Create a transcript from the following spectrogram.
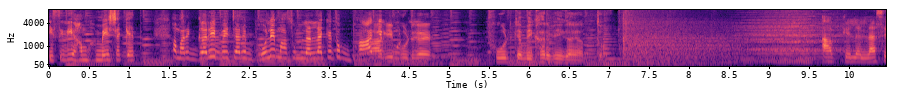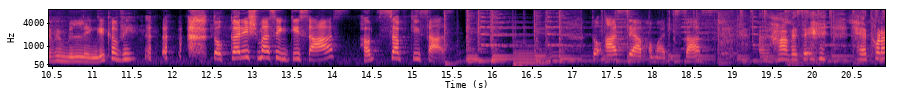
इसीलिए हम हमेशा कहते हमारे गरीब बेचारे भोले मासूम लल्ला के तो भाग्य ही फूट फूट गए। फूट के बिखर भी गए अब तो। आपके लल्ला से भी मिल लेंगे कभी। तो करिश्मा सिंह की सास हम सबकी सास। तो आज से आप हमारी सास हाँ। वैसे है थोड़ा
